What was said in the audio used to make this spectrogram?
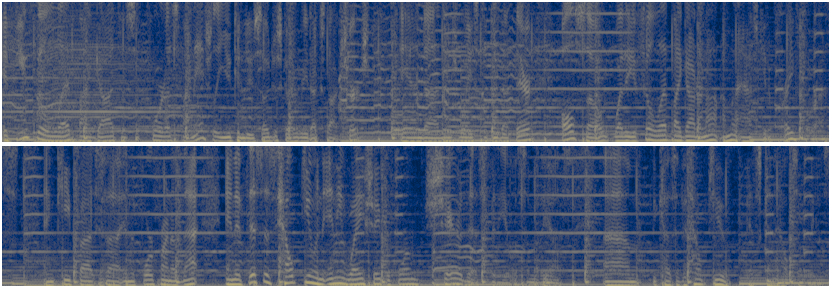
If you feel led by God to support us financially, you can do so. Just go to redux.church, and uh, there's ways to do that there. Also, whether you feel led by God or not, I'm going to ask you to pray for us and keep us uh, in the forefront of that. And if this has helped you in any way, shape, or form, share this video with somebody else. Um, because if it helped you, it's going to help somebody else.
